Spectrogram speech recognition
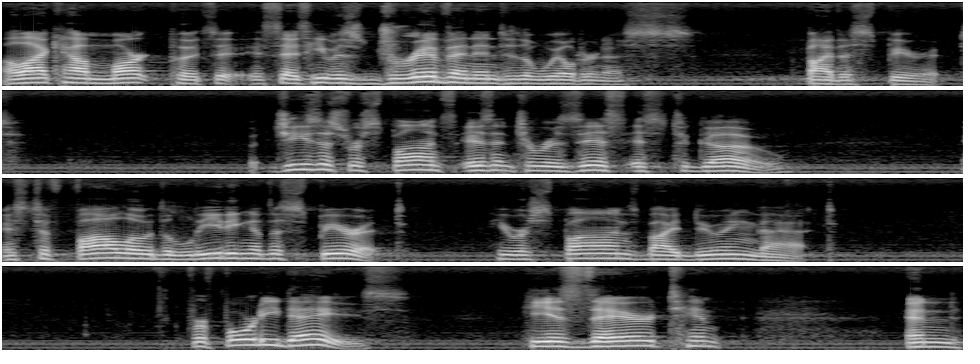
I like how Mark puts it. It says he was driven into the wilderness by the Spirit. But Jesus' response isn't to resist, it's to go. It's to follow the leading of the Spirit. He responds by doing that. For 40 days, he is there, temp- and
